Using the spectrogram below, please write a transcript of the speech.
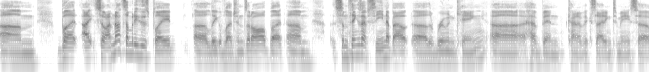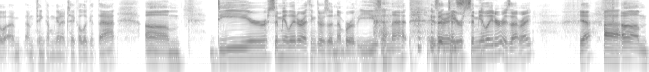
Um, but I so I'm not somebody who's played uh, League of Legends at all, but um, some things I've seen about uh, the Ruined King uh, have been kind of exciting to me. So I'm, I think I'm going to take a look at that. Um, Deer Simulator. I think there's a number of E's in that. Is it Deer Simulator? Is that right? Yeah. Uh, um,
